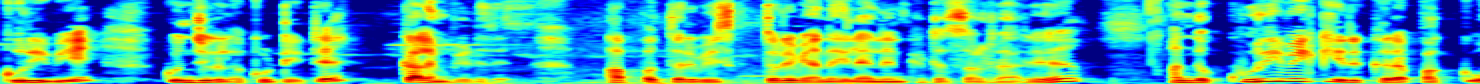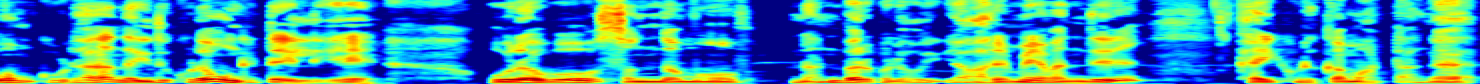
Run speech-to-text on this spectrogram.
குருவி குஞ்சுகளை கூட்டிகிட்டு கிளம்பிடுது. அப்போ துறவி துறவி அந்த இளைஞன்கிட்ட சொல்கிறாரு அந்த குருவிக்கு இருக்கிற பக்குவம் கூட அந்த இது கூட உங்ககிட்ட இல்லையே. உறவோ சொந்தமோ நண்பர்களோ யாருமே வந்து கை கொடுக்க மாட்டாங்க.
